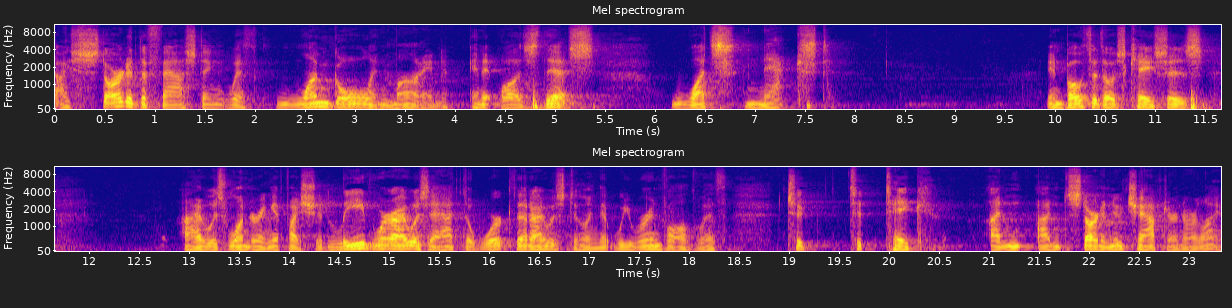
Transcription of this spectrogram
I started the fasting with one goal in mind, and it was this what's next? In both of those cases, I was wondering if I should leave where I was at, the work that I was doing, that we were involved with, to, to take and start a new chapter in our life.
